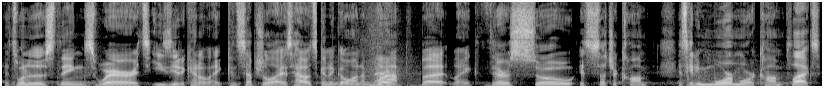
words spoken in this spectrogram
It's one of those things where it's easy to kind of like conceptualize how it's going to go on a map, but like there's so it's such a comp. It's getting more and more complex.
